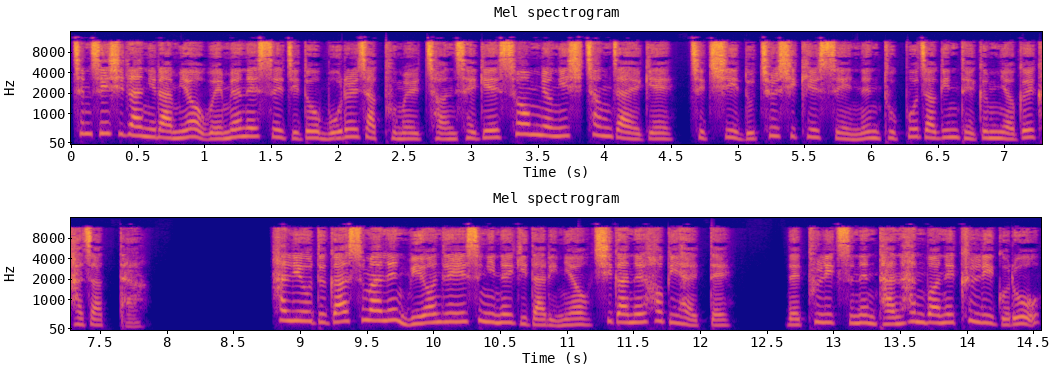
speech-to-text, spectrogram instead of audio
틈새 시간이라며 외면했을지도 모를 작품을 전 세계 수억 명의 시청자에게 즉시 노출시킬 수 있는 독보적인 대금력을 가졌다. 할리우드가 수많은 위원회의 승인을 기다리며 시간을 허비할 때 넷플릭스는 단 한 번의 클릭으로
